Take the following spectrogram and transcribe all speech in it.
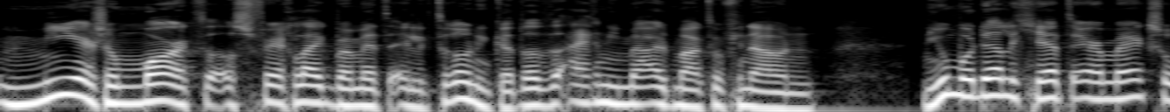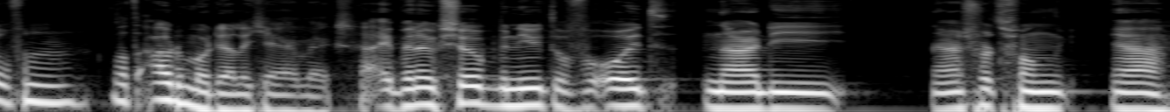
meer zo'n markt als vergelijkbaar met elektronica. Dat het eigenlijk niet meer uitmaakt of je nou een nieuw modelletje hebt Air Max of een wat ouder modelletje Air Max. Ja, ik ben ook zo benieuwd of we ooit naar die naar een soort van ja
